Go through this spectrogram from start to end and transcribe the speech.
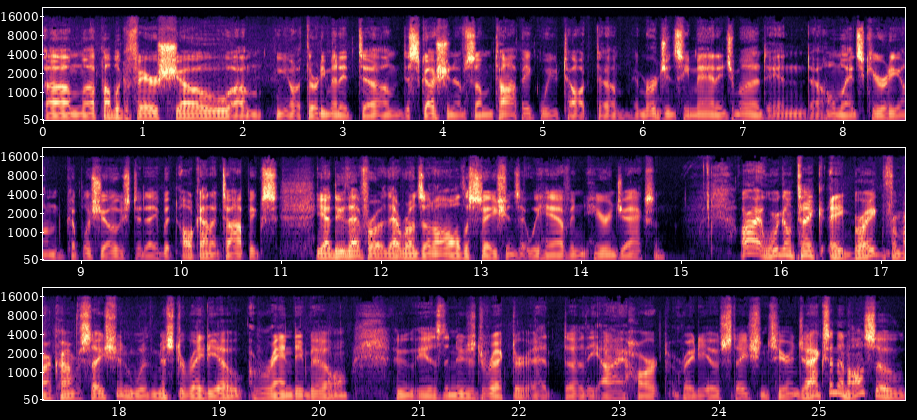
um, a public affairs show. Um, you know, a thirty-minute um, discussion of some topic. We talked um, emergency management and uh, homeland security on a couple of shows today, but all kind of topics. Yeah, I do that for that runs on all the stations that we have in here in Jackson. All right, we're going to take a break from our conversation with Mr. Radio, Randy Bell, who is the news director at uh, the iHeart radio stations here in Jackson and also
